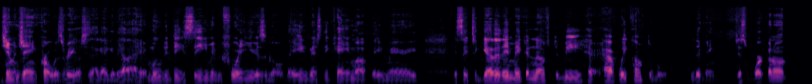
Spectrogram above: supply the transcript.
Jim and Jane Crow is real. She said, I got to get the hell out of here. Moved to DC maybe 40 years ago. They eventually came up, they married. They say together they make enough to be halfway comfortable living, just working on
